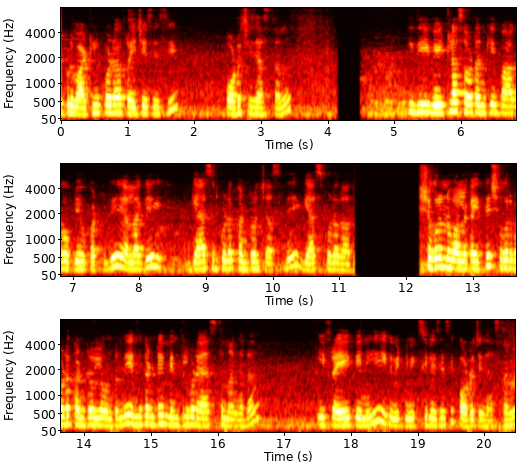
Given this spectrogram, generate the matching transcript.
ఇప్పుడు వాటిని కూడా ఫ్రై చేసేసి పౌడర్ చేసేస్తాను. ఇది వెయిట్ లాస్ అవడానికి బాగా ఉపయోగపడుతుంది. అలాగే గ్యాస్ని కూడా కంట్రోల్ చేస్తుంది. గ్యాస్ కూడా రాదు. షుగర్ ఉన్న వాళ్ళకైతే షుగర్ కూడా కంట్రోల్లో ఉంటుంది. ఎందుకంటే మెంతులు కూడా వేస్తున్నాం కదా. ఈ ఫ్రై అయిపోయినాయి. ఇక వీటిని మిక్సీలో వేసేసి పౌడర్ చేసేస్తాను.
